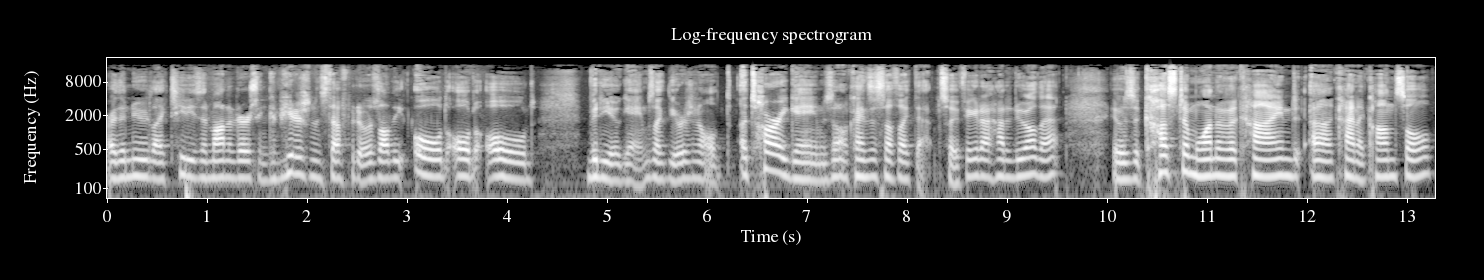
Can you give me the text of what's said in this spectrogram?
or the new like TVs and monitors and computers and stuff, but it was all the old, old, old video games, like the original Atari games and all kinds of stuff like that. So he figured out how to do all that. It was a custom, one of a kind uh, kind of console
